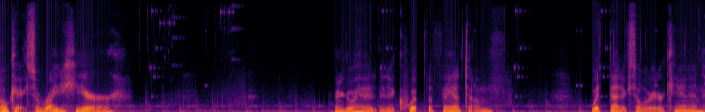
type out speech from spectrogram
Okay, so right here, I'm going to go ahead and equip the Phantom with that accelerator cannon.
